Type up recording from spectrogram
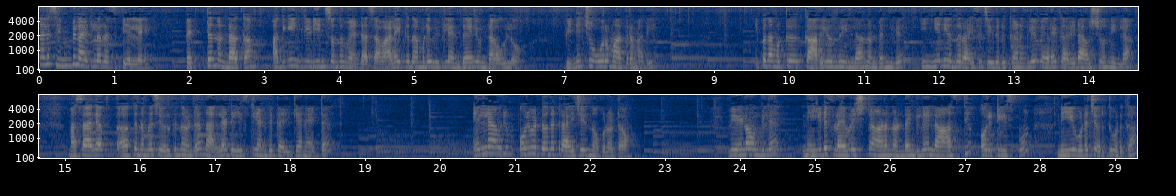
നല്ല സിമ്പിൾ ആയിട്ടുള്ള റെസിപ്പി അല്ലേ? പെട്ടെന്ന് ഉണ്ടാക്കാം അധികം ഇൻഗ്രീഡിയൻസ് ഒന്നും വേണ്ട. സവാളയൊക്കെ നമ്മുടെ വീട്ടിൽ എന്തായാലും ഉണ്ടാവുമല്ലോ. പിന്നെ ചോറ് മാത്രം മതി. ഇപ്പൊ നമുക്ക് കറിയൊന്നും ഇല്ലാന്നുണ്ടെങ്കിൽ ഇങ്ങനെയൊന്ന് റൈസ് ചെയ്തെടുക്കുകയാണെങ്കിൽ വേറെ കറിയുടെ ആവശ്യമൊന്നുമില്ല. മസാല ഒക്കെ നമ്മൾ ചേർക്കുന്നുണ്ട് നല്ല ടേസ്റ്റിയാണ് ഇത് കഴിക്കാനായിട്ട്. എല്ലാവരും ഒരു വട്ടം ഒന്ന് ട്രൈ ചെയ്ത് നോക്കണം കേട്ടോ. വേണമെങ്കിൽ നെയ്യുടെ ഫ്ലേവർ ഇഷ്ടമാണെന്നുണ്ടെങ്കിൽ ലാസ്റ്റ് ഒരു ടീസ്പൂൺ നെയ്യ് കൂടെ ചേർത്ത് കൊടുക്കാം.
